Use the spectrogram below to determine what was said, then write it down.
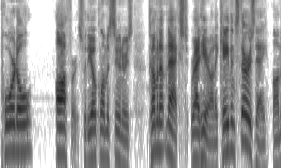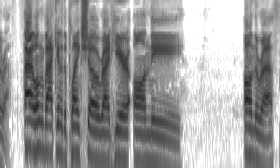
portal offers for the Oklahoma Sooners coming up next, right here on a Cavens Thursday on the Ref. All right, welcome back into the Plank Show right here on the on the Ref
